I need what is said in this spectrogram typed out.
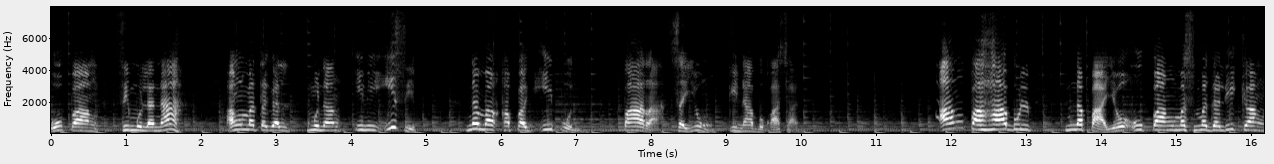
upang simulan na ang matagal mo nang iniisip na makapag-ipon para sa iyong kinabukasan. ang pahabol na payo upang mas madali kang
